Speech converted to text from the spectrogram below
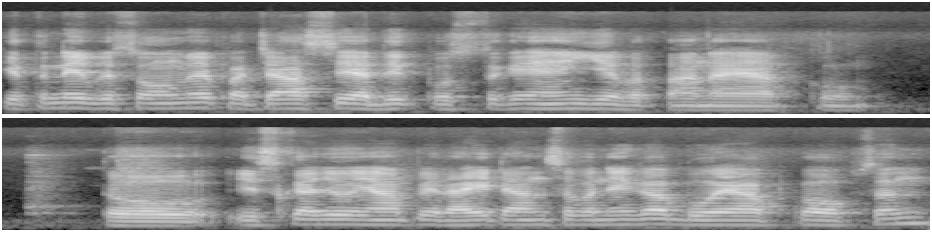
कितने विषयों में पचास से अधिक पुस्तकें हैं, ये बताना है आपको। तो इसका जो यहाँ पे राइट आंसर बनेगा, वो है आपका ऑप्शन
